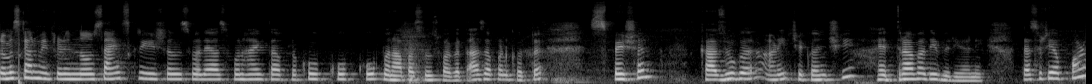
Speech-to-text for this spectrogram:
नमस्कार मैत्रिणींनो सायन्स क्रिएशन्समध्ये आज पुन्हा एकदा आपलं खूप खूप खूप मनापासून स्वागत. आज आपण करतो आहे स्पेशल काजूगर आणि चिकनची हैदराबादी बिर्याणी. त्यासाठी आपण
